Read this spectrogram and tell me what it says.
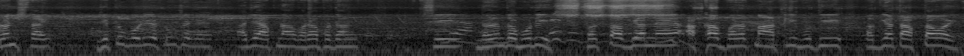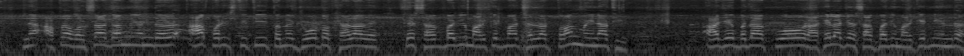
રંજ થાય જેટલું બોલ્યું એટલું છે કે આજે આપના વડાપ્રધાન શ્રી નરેન્દ્ર મોદી સ્વચ્છતા અભિયાનને આખા ભારતમાં આટલી બધી અજ્ઞાતા આપતા હોય ને આપણા વલસાડ ગામની અંદર આ પરિસ્થિતિ તમે જુઓ તો ખ્યાલ આવે કે શાકભાજી માર્કેટમાં છેલ્લા ત્રણ મહિનાથી આ જે બધા કૂવાઓ રાખેલા છે શાકભાજી માર્કેટની અંદર.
